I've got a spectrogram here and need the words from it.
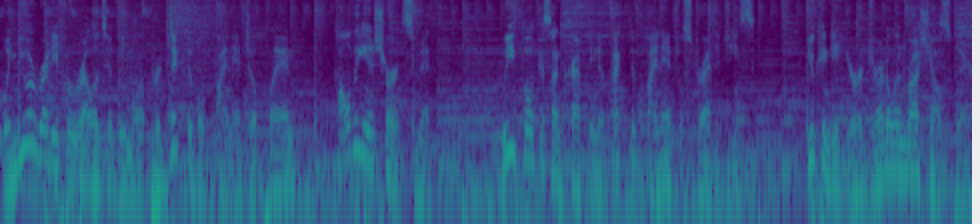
When you are ready for a relatively more predictable financial plan, call the Insurance Smith. We focus on crafting effective financial strategies. You can get your adrenaline rush elsewhere.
